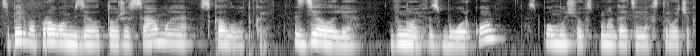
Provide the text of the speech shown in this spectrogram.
Теперь попробуем сделать то же самое с колодкой. Сделали вновь сборку с помощью вспомогательных строчек.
